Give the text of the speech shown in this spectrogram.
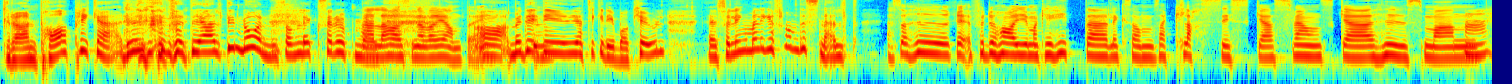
grön paprika? Så det är alltid någon som läxar upp mig. Alla har sina varianter. Ja, men det, det, jag tycker det är bara kul. Eh, Så länge man lägger fram det snällt. Alltså hur, för du har ju, man kan ju hitta liksom så klassiska svenska husman.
